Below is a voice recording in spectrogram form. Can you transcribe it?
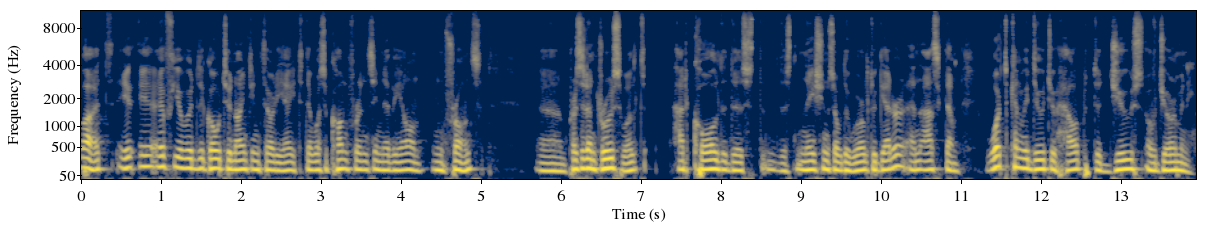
but if, if, you would go to 1938, there was a conference in Evian in France. Uh, President Roosevelt had called the, the nations of the world together and asked them, what can we do to help the Jews of Germany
